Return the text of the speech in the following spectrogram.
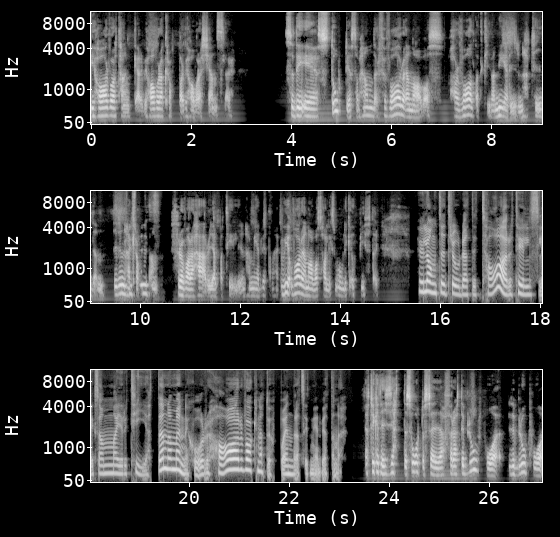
Vi har våra tankar, vi har våra kroppar, vi har våra känslor. Så det är stort det som händer, för var och en av oss har valt att kliva ner i den här tiden, i den här Precis. kroppen, för att vara här och hjälpa till i den här medvetenheten. Var och en av oss har liksom olika uppgifter. Hur lång tid tror du att det tar tills liksom majoriteten av människor har vaknat upp och ändrat sitt medvetande? Jag tycker att det är jättesvårt att säga för att det beror på, det beror på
